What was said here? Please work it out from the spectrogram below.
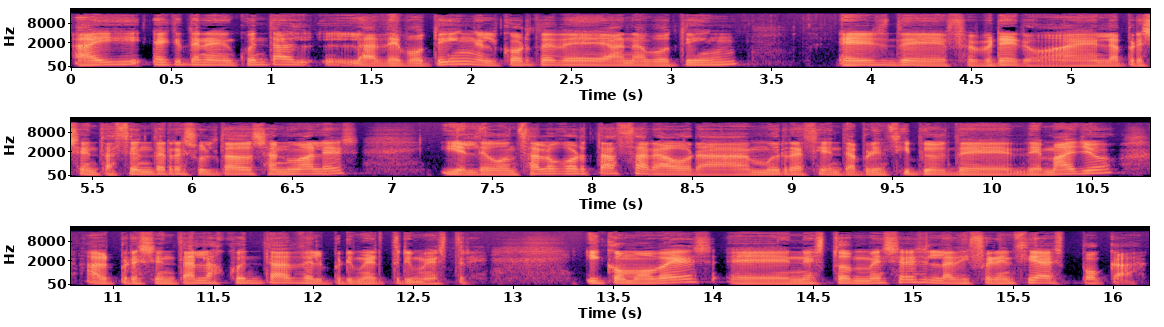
Hay que tener en cuenta la de Botín, el corte de Ana Botín, es de febrero, en la presentación de resultados anuales, y el de Gonzalo Gortázar ahora, muy reciente, a principios de, mayo, al presentar las cuentas del primer trimestre. Y como ves, eh, en estos meses la diferencia es poca.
